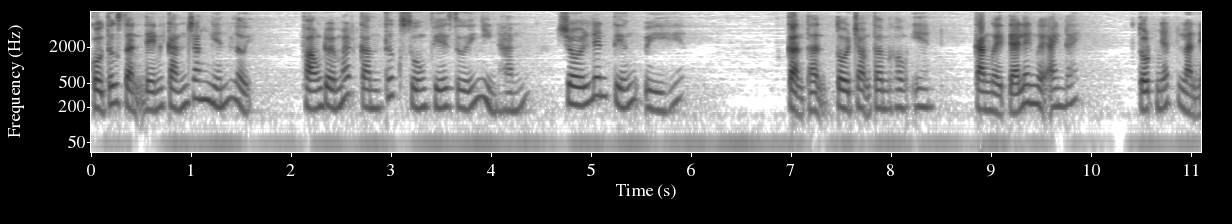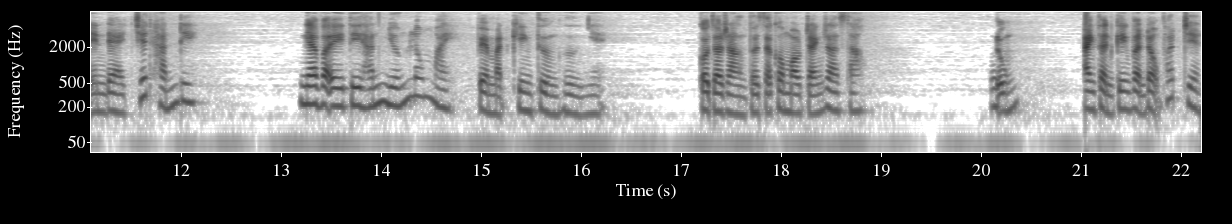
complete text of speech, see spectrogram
Cô tức giận đến cắn răng nghiến lợi, phóng đôi mắt căm tức xuống phía dưới nhìn hắn, rồi lên tiếng uy hiếp. Cẩn thận tôi trọng tâm không yên, cả người té lên người anh đấy. Tốt nhất là nên đè chết hắn đi. Nghe vậy thì hắn nhướng lông mày, vẻ mặt khinh thường hừ nhẹ. Cậu cho rằng tôi sẽ không mau tránh ra sao? Đúng, anh thần kinh vận động phát triển,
